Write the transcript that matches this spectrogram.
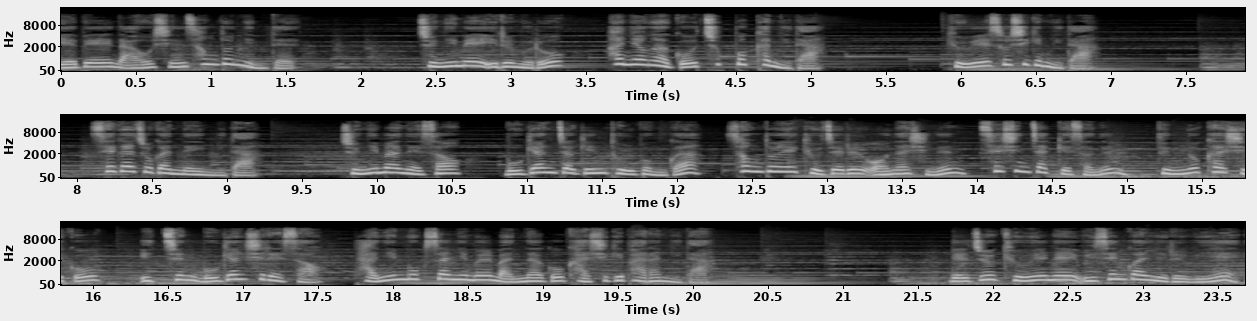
예배에 나오신 성도님들, 주님의 이름으로 환영하고 축복합니다. 교회 소식입니다. 새가족 안내입니다. 주님 안에서 목양적인 돌봄과 성도의 교제를 원하시는 새신자께서는 등록하시고 2층 목양실에서 담임 목사님을 만나고 가시기 바랍니다. 매주 교회 내 위생 관리를 위해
